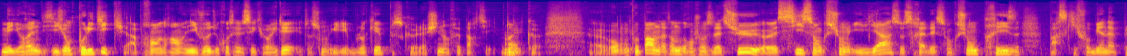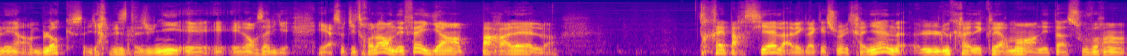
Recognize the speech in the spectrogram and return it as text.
mais il y aurait une décision politique à prendre hein, au niveau du Conseil de sécurité. Et de toute façon, il est bloqué parce que la Chine en fait partie. Donc euh, on ne peut pas en attendre grand-chose là-dessus. Euh, si sanctions il y a, ce seraient des sanctions prises parce qu'il faut bien appeler un bloc, c'est-à-dire les États-Unis et, et leurs alliés. Et à ce titre-là, en effet, il y a un parallèle très partiel avec la question ukrainienne. L'Ukraine est clairement un État souverain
